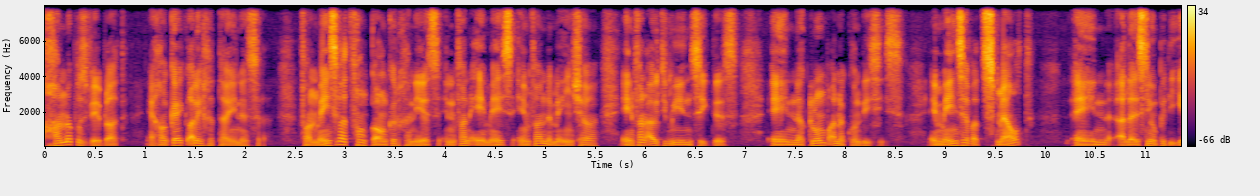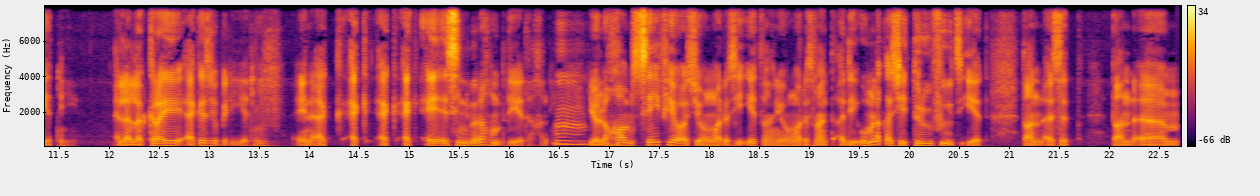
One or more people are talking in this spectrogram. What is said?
gaan op ons webblad en gaan kyk al die getuienisse van mense wat van kanker genees en van MS en van demensie en van outoimmuun siektes en 'n klomp ander kondisies. En mense wat smelt en hulle is nie op die dieet nie. En hulle kry ek is op die dieet nie en ek ek ek ek, ek is nie nodig om op die dieet te gaan nie. Mm. Jou liggaam sê vir jou as jy honger is, jy eet wanneer jy honger is want die oomblik as jy true foods eet, dan is dit dan ehm um,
